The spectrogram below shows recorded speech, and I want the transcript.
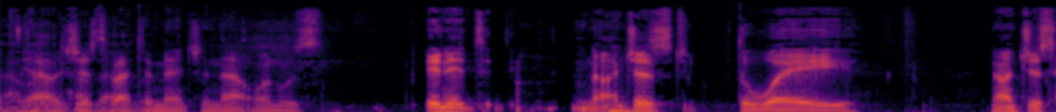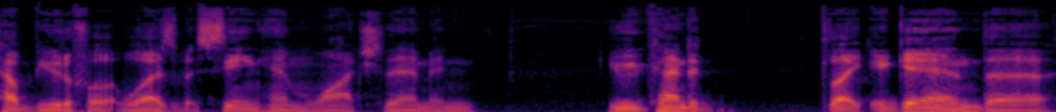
I Yeah, I was just about to mention that one was, and it's not just the way, not just how beautiful it was, but seeing him watch them, and you kind of like again the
